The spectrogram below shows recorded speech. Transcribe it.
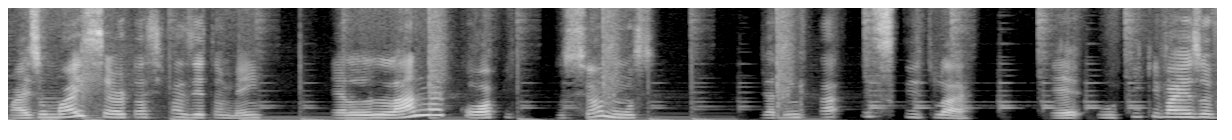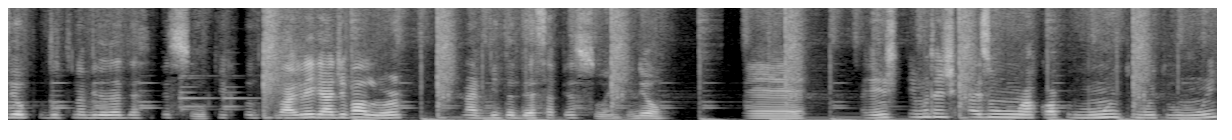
Mas o mais certo a se fazer também é lá na copy do seu anúncio. Já tem que estar tá escrito lá é o que, que vai resolver o produto na vida dessa pessoa, o que, que o produto vai agregar de valor na vida dessa pessoa, entendeu? É, a gente tem muita gente que faz uma cópia muito, muito ruim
